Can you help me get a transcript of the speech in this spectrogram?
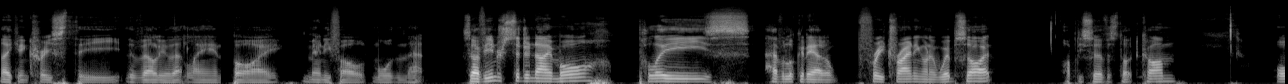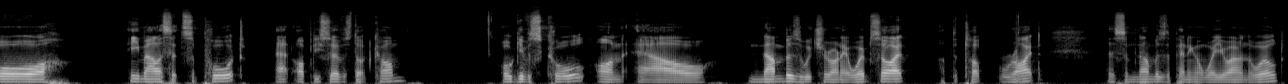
they can increase the, the value of that land by manifold more than that. So if you're interested to know more, please have a look at our free training on our website, optisurface.com, or email us at support at optisurface.com, or give us a call on our numbers which are on our website up the top right. There's some numbers depending on where you are in the world.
